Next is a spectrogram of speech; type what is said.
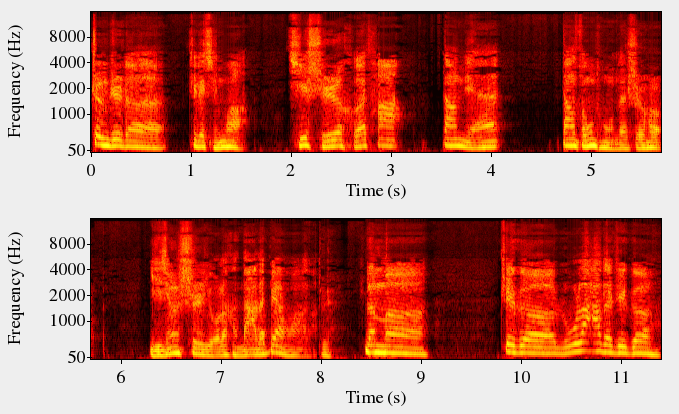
政治的这个情况，其实和他当年当总统的时候，已经是有了很大的变化了。对。那么，这个卢拉的这个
